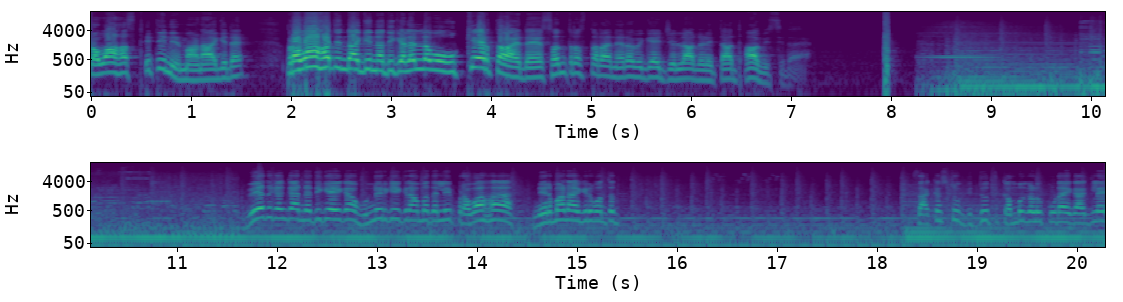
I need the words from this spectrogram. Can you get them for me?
ಪ್ರವಾಹ ಸ್ಥಿತಿ ನಿರ್ಮಾಣ ಆಗಿದೆ. ಪ್ರವಾಹದಿಂದಾಗಿ ನದಿಗಳೆಲ್ಲವೂ ಉಕ್ಕೇರ್ತಾ ಇದೆ. ಸಂತ್ರಸ್ತರ ನೆರವಿಗೆ ಜಿಲ್ಲಾಡಳಿತ ಧಾವಿಸಿದೆ. ವೇದಗಂಗಾ ನದಿಗೆ ಈಗ ಹುಣ್ಣಿರ್ಗಿ ಗ್ರಾಮದಲ್ಲಿ ಪ್ರವಾಹ ನಿರ್ಮಾಣ ಆಗಿರುವಂಥದ್ದು. ಸಾಕಷ್ಟು ವಿದ್ಯುತ್ ಕಂಬಗಳು ಕೂಡ ಈಗಾಗಲೇ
